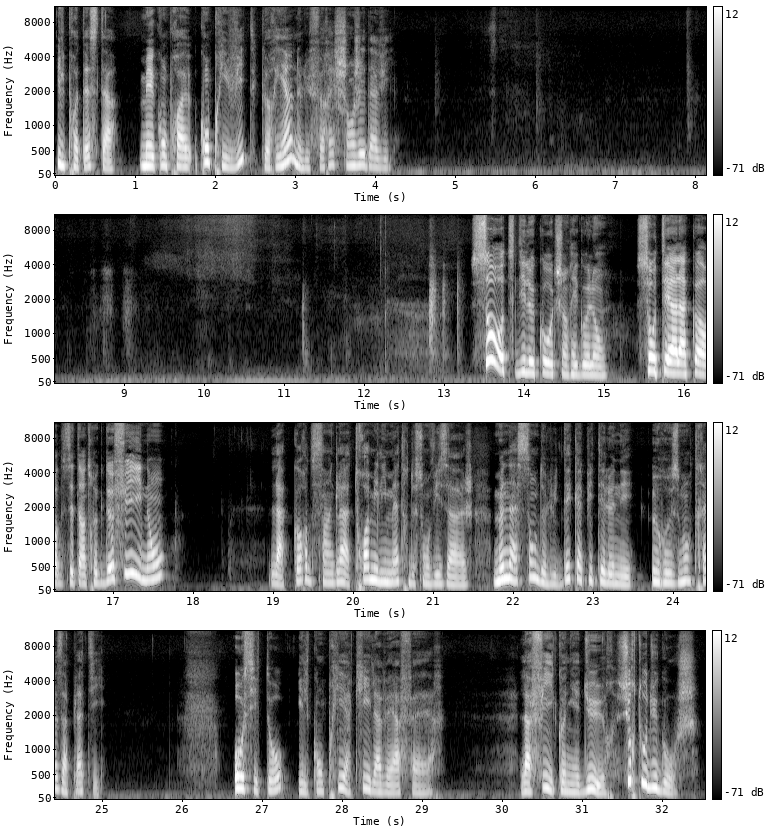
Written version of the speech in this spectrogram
Il protesta mais comprit vite que rien ne lui ferait changer d'avis. Saute, dit le coach en rigolant. Sauter à la corde, c'est un truc de fille, non? La corde cingla à 3 mm de son visage, menaçant de lui décapiter le nez, heureusement très aplati. Aussitôt, il comprit à qui il avait affaire. La fille cognait dur, surtout du gauche.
